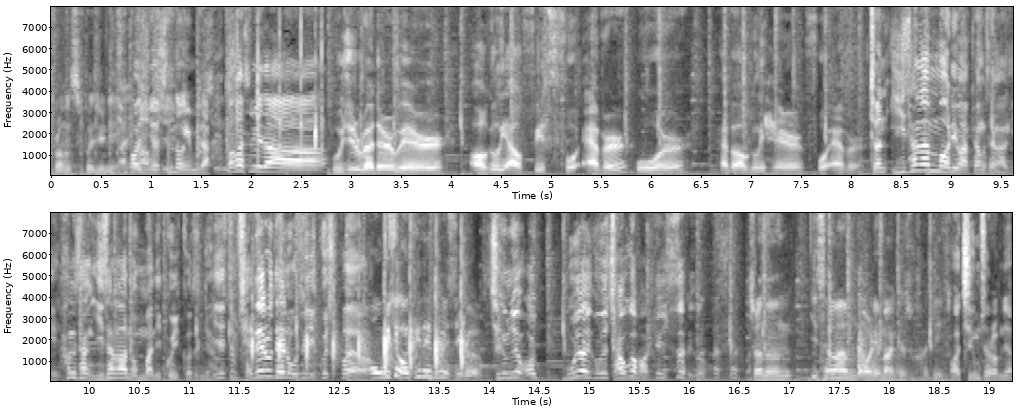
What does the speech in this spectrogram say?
from Super Junior. 슈퍼주니어 신동입니다. 반갑습니다. Would you rather wear ugly outfits forever or have ugly hair forever? 전 이상한 머리만 평생 하기. 항상 이상한 옷만 입고 있거든요. 이제 좀 제대로 된 옷을 입고 싶어요. 어, 옷이 어떻게 된 거예요 지금? 지금요? 어, 뭐야 이거 왜 자구가 바뀌어 있어 이거? 저는 이상한 머리만 계속 하기. 어, 지금처럼요?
